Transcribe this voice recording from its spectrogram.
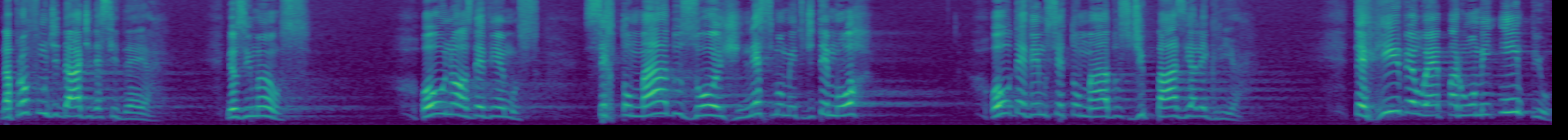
na profundidade dessa ideia, meus irmãos, ou nós devemos ser tomados hoje, nesse momento de temor, ou devemos ser tomados de paz e alegria. Terrível é para o homem ímpio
